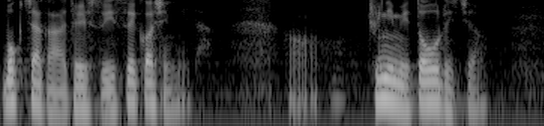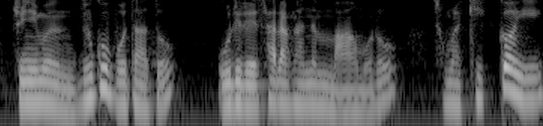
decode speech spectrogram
목자가 될 수 있을 것입니다. 어, 주님이 떠오르죠. 주님은 누구보다도 우리를 사랑하는 마음으로 정말 기꺼이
